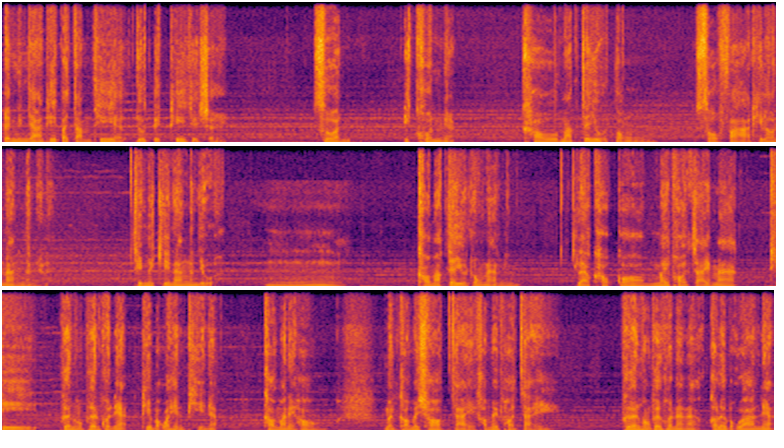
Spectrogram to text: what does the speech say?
เป็นวิญญาณที่ประจำที่อะอยู่ติดที่เฉยๆส่วน อีกคนเนี่ยเขามักจะอยู่ตรงโซฟาที่เรานั่งกันเนี่ยแหละที่เมื่อกี้นั่งกันอยู่อะอืมเขามักจะอยู่ตรงนั้น แล้วเขาก็ไม่พอใจมากที่เพื่อนของเพื่อนคนเนี้ยที่บอกว่าเห็นผีเนี่ย เข้ามาในห้อง เหมือนเขาไม่ชอบใจเขาไม่พอใจ เพื่อนของเพื่อนคนนั้นนะก็เลยบอกว่าเนี่ย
